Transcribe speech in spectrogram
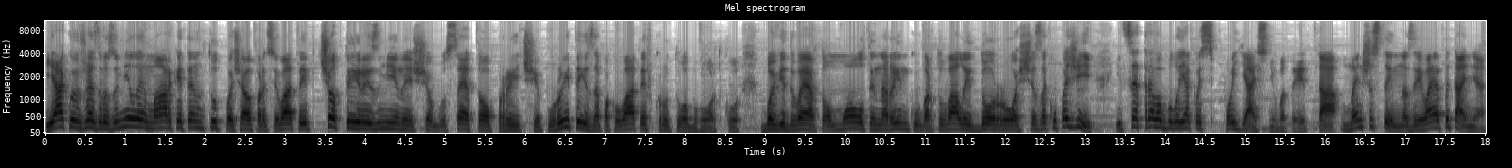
Як ви вже зрозуміли, маркетинг тут почав працювати в чотири зміни, щоб усе то причепурити і запакувати в круту обгортку. Бо відверто молти на ринку вартували дорожче за купажі, і це треба було якось пояснювати. Та менше з тим назріває питання.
